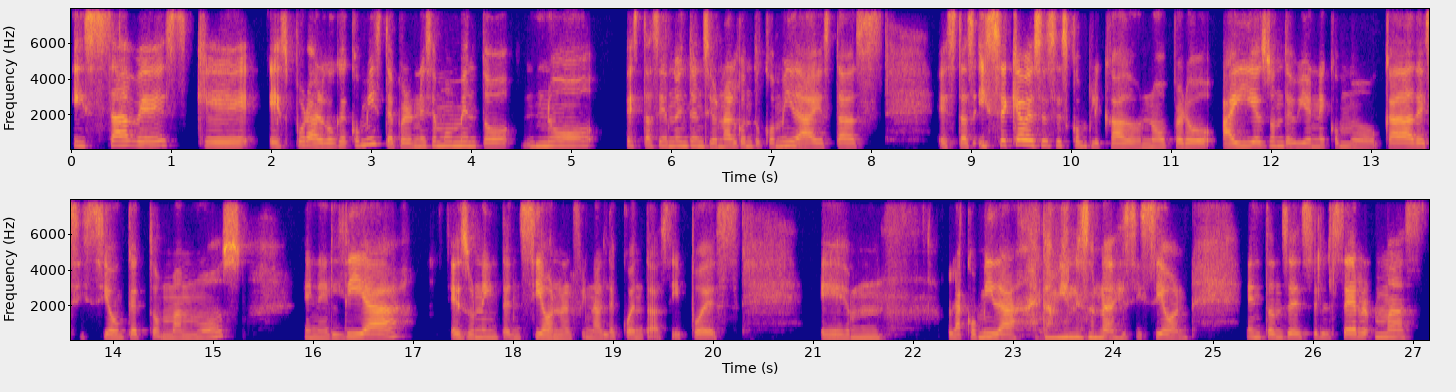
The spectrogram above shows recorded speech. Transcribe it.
y sabes que es por algo que comiste, pero en ese momento no estás siendo intencional con tu comida, estás, estás, y sé que a veces es complicado, ¿no? Pero ahí es donde viene como cada decisión que tomamos en el día es una intención al final de cuentas y pues em, la comida también es una decisión. Entonces, el ser más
